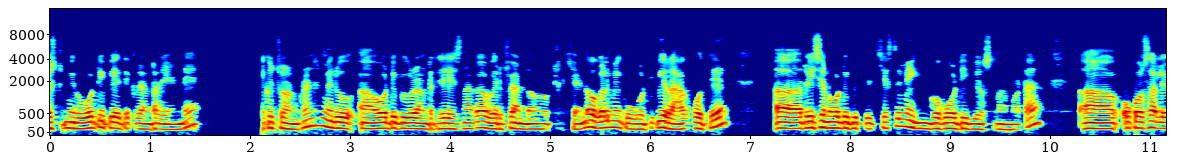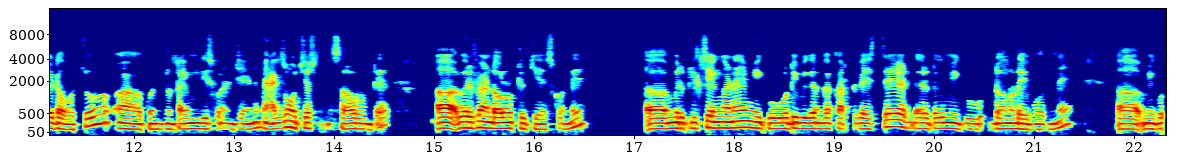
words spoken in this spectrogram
జస్ట్ మీరు ఓటీపీ అయితే ఇక్కడ ఎంటర్ చేయండి. ఇక్కడ చూడండి ఫ్రెండ్స్ మీరు ఓటీపీ కూడా ఎంటర్ చేసినాక వెరిఫై అండ్ డౌన్లోడ్ క్లిక్ చేయండి. ఒకవేళ మీకు ఓటీపీ రాకపోతే రీసెంట్ ఓటీపీ క్లిక్ చేస్తే మీకు ఇంకొక ఓటీపీ వస్తుంది అనమాట ఒక్కోసారి లేట్ అవ్వచ్చు. కొంచెం టైం తీసుకొని చేయండి. మ్యాక్సిమం వచ్చేస్తుంది. సర్వర్ ఉంటే వెరిఫై అండ్ డౌన్లోడ్ క్లిక్ చేసుకోండి. మీరు క్లిక్ చేయగానే మీకు ఓటీపీ కనుక కరెక్ట్గా ఇస్తే డైరెక్ట్గా మీకు డౌన్లోడ్ అయిపోతుంది. మీకు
